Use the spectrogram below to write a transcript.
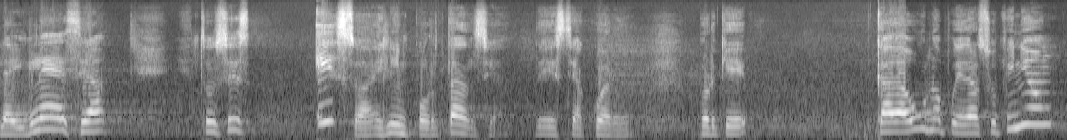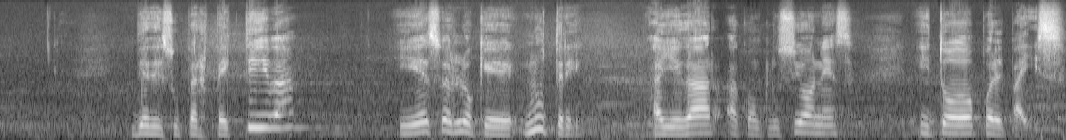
la iglesia. Entonces, esa es la importancia de este acuerdo, porque cada uno puede dar su opinión desde su perspectiva y eso es lo que nutre a llegar a conclusiones y todo por el país.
